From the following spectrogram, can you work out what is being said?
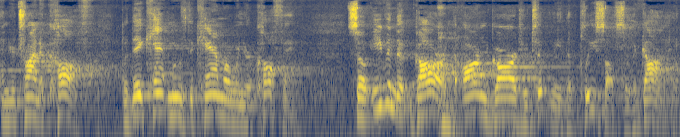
and you're trying to cough, but they can't move the camera when you're coughing. So even the guard, the armed guard who took me, the police officer, the guy,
